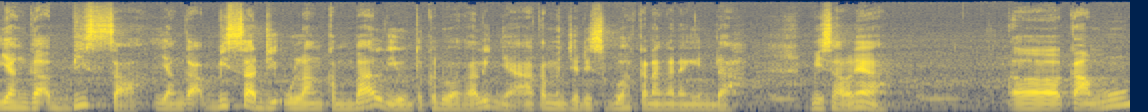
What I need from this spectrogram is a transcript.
yang nggak bisa, yang nggak bisa diulang kembali untuk kedua kalinya akan menjadi sebuah kenangan yang indah. Misalnya, uh, kamu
